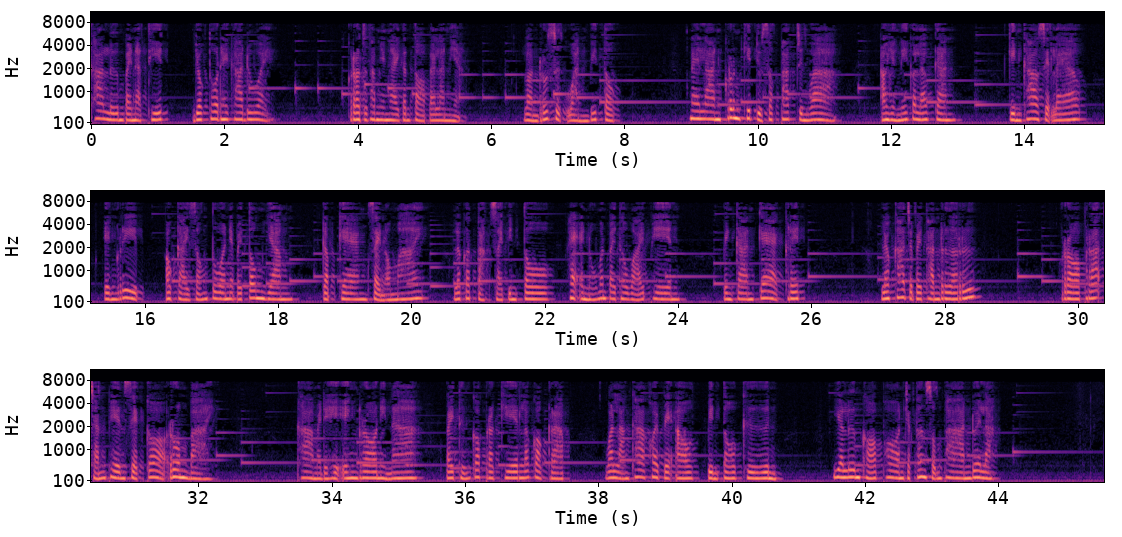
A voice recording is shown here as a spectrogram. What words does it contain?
ข้าลืมไปนาทิตยกโทษให้ข้าด้วย เราจะทำยังไงกันต่อไปล่ะเนี่ย หล่อนรู้สึกวันวิตกในลานครุ่นคิดอยู่สักพักจึงว่า เอาอย่างนี้ก็แล้วกัน กินข้าวเสร็จแล้ว เองรีบ เอาไก่สองตัวเนี่ยไปต้มยำกับแกงใส่หน่อไม้ แล้วก็ตักใส่ปินโต ให้ไอ้หนูมันไปถวายเพนเป็นการแก้เคล็ด แล้วข้าจะไปทันเรือหรือ รอพระฉันเพนเสร็จก็ร่วมบ่าย ข้าไม่ได้ให้เองรอนี่นา ไปถึงก็ประเคนแล้วก็กลับ วันหลังข้าค่อยไปเอาปิ่นโตคืน อย่าลืมขอพรจากท่านสมภารด้วยละ่ะ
